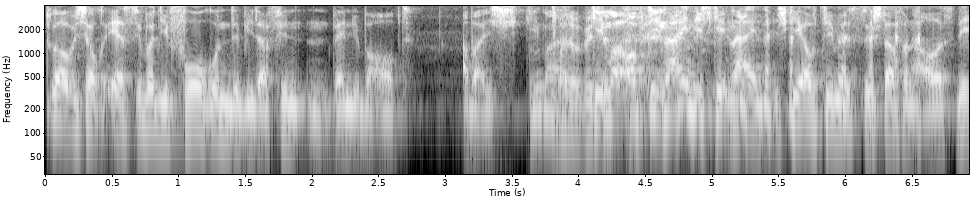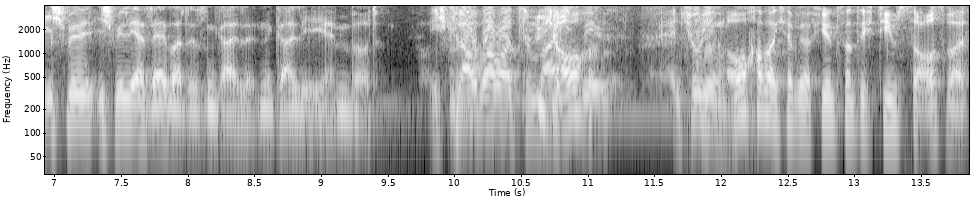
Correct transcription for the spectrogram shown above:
glaube ich, auch erst über die Vorrunde wiederfinden, wenn überhaupt. Aber ich gehe mal, also geh mal opti nein, ich gehe nein, ich gehe optimistisch davon aus. Nee, ich will, ich will ja selber, dass es eine geile, eine geile EM wird. Ich glaube aber zum ich Beispiel. Entschuldigung. Ich auch, aber ich habe ja 24 Teams zur Auswahl.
